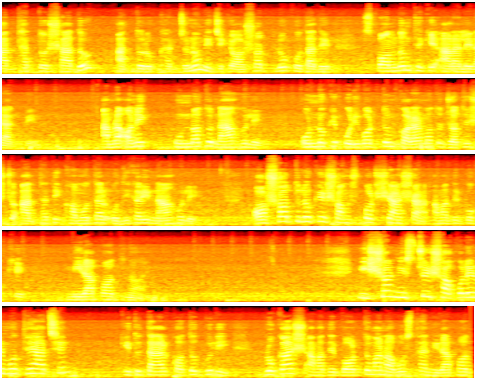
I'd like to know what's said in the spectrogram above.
আধ্যাত্ম সাধক আত্মরক্ষার জন্য নিজেকে অসৎ লোক ও তাদের স্পন্দন থেকে আড়ালে রাখবে। আমরা অনেক উন্নত না হলে, অন্যকে পরিবর্তন করার মতো যথেষ্ট আধ্যাত্মিক ক্ষমতার অধিকারী না হলে, অসৎ লোকের সংস্পর্শে আসা আমাদের পক্ষে নিরাপদ নয়। ঈশ্বর নিশ্চয়ই সকলের মধ্যে আছেন, কিন্তু তার কতকগুলি প্রকাশ আমাদের বর্তমান অবস্থায় নিরাপদ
